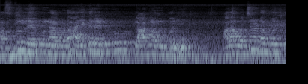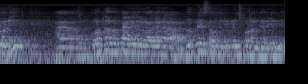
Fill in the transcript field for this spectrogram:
వసతులు లేకున్నా కూడా అధిక రేటుకు ప్లాట్లు అమ్ముకొని అలా వచ్చిన డబ్బులతోని కోట్ల రూపాయల విలువ గల డూప్లెక్స్ హౌస్ నిర్మించుకోవడం జరిగింది.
